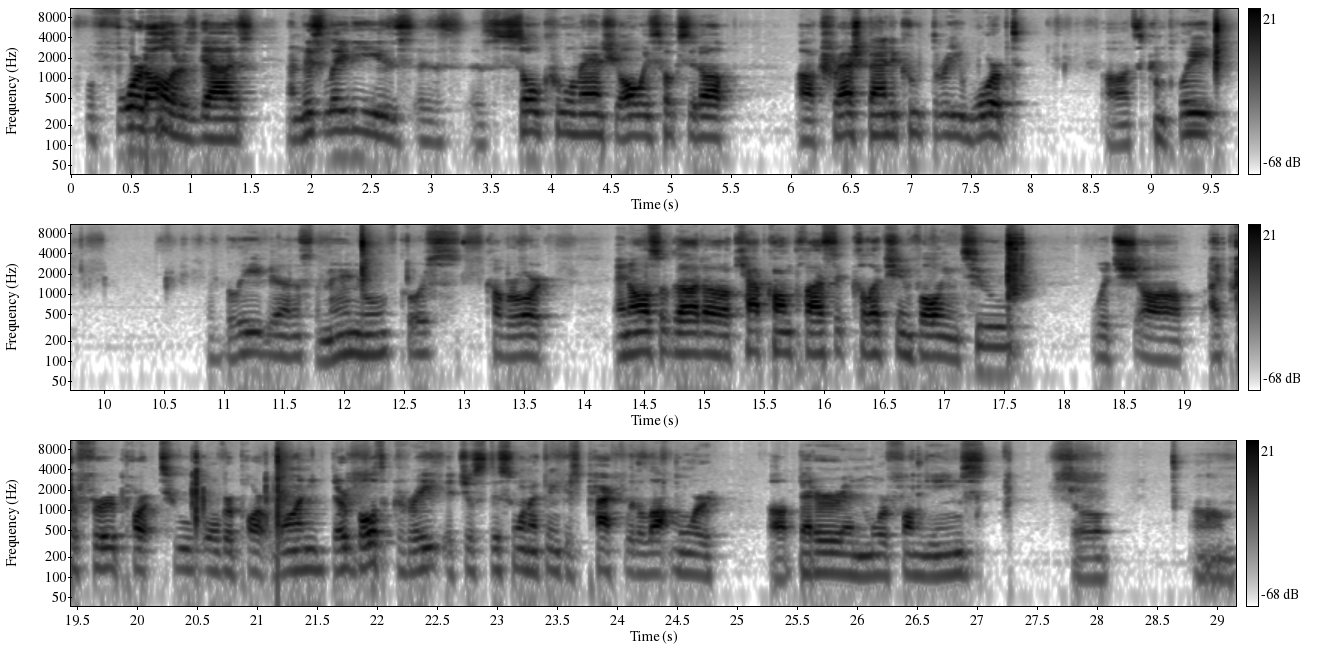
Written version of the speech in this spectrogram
for four dollars, guys. And this lady is, is is so cool, man. She always hooks it up. Uh, Crash Bandicoot 3 Warped. Uh, it's complete. I believe, yeah, that's the manual, of course, cover art. And also got uh, Capcom Classic Collection Volume 2, which uh, I prefer Part 2 over Part 1. They're both great. It just, this one I think is packed with a lot more uh, better and more fun games. So, um,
